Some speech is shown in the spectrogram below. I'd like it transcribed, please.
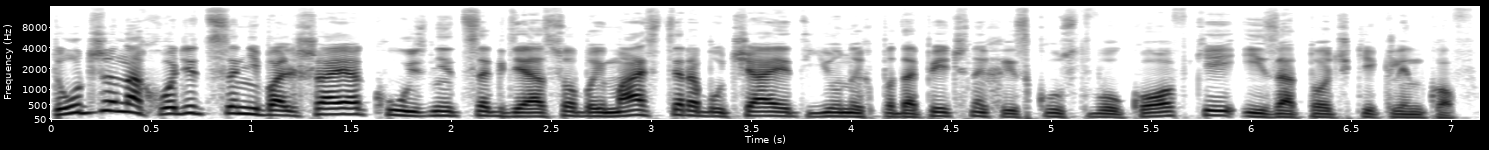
Тут же находится небольшая кузница, где особый мастер обучает юных подопечных искусству ковки и заточки клинков.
